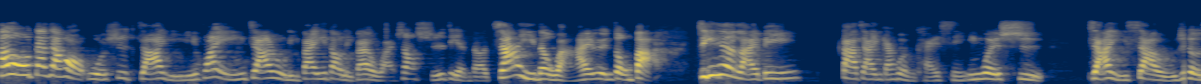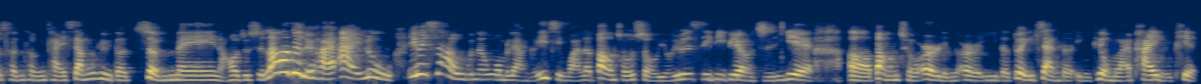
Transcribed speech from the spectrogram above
Hello，大家好，我是佳怡，欢迎加入礼拜一到礼拜五晚上十点的佳怡的晚安运动吧。今天的来宾大家应该会很开心，因为是。嘉怡下午热腾腾才相遇的正妹，然后就是啦啦队女孩艾露，因为下午呢，我们两个一起玩了棒球手游，就是 CPBL 职业呃棒球二零二一的对战的影片，我们来拍影片。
